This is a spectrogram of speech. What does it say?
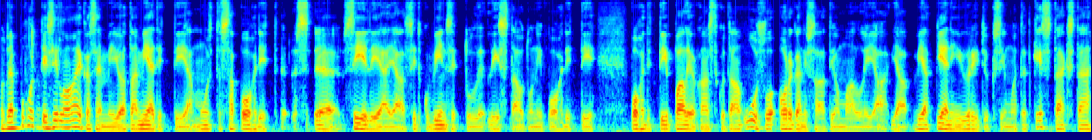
Mutta me puhuttiin silloin aikaisemmin jotain, mietittiin ja muista sä pohdit äh, Siiliä ja sitten kun Vincent tuli listautui, niin pohdittiin, pohdittiin paljon kanssa, kun tämä on uusi organisaatiomalli ja, ja vielä pieniä yrityksiä, mutta et kestääkö tämä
